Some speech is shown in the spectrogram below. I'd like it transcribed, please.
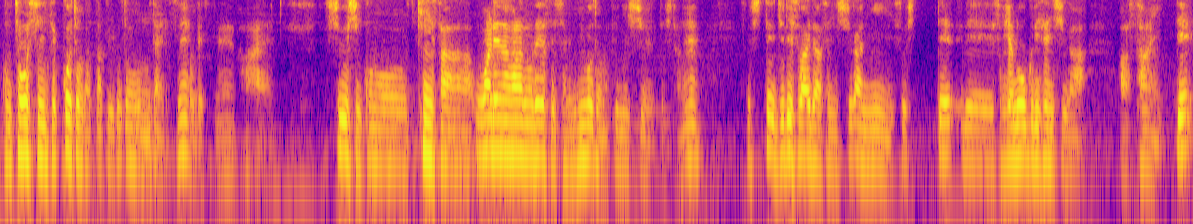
こう調子絶好調だったということみたいですね。そうですね。はい。終始この僅差追われながらのレースでしたけど、見事なフィニッシュでしたね。そして、ジュディス・ワイダー選手が2位、そして、でソフィア・ロークリ選手があ3位。で、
